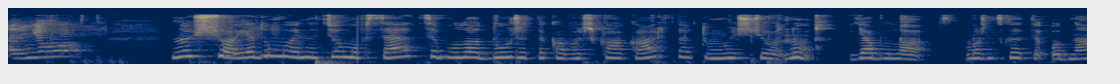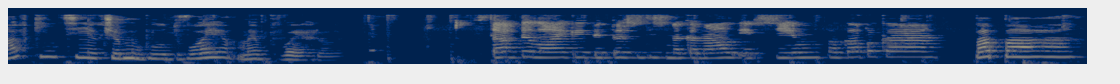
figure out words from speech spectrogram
А в нього Ну що, я думаю, на цьому все. Це була дуже така важка карта, тому що, ну, я була, можна сказати, одна в кінці. Якщо б ми було двоє, ми б виграли. ставте лайки, підписуйтесь на канал і всім пока-пока. Па-па!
